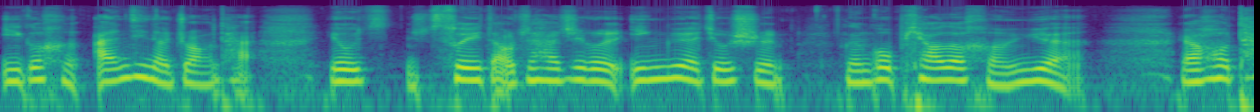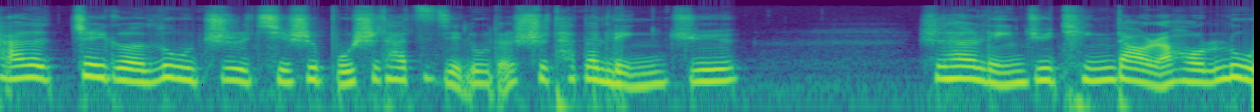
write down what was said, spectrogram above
一个很安静的状态，有所以导致他这个音乐就是能够飘得很远。然后他的这个录制其实不是他自己录的，是他的邻居。是他的邻居听到，然后录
